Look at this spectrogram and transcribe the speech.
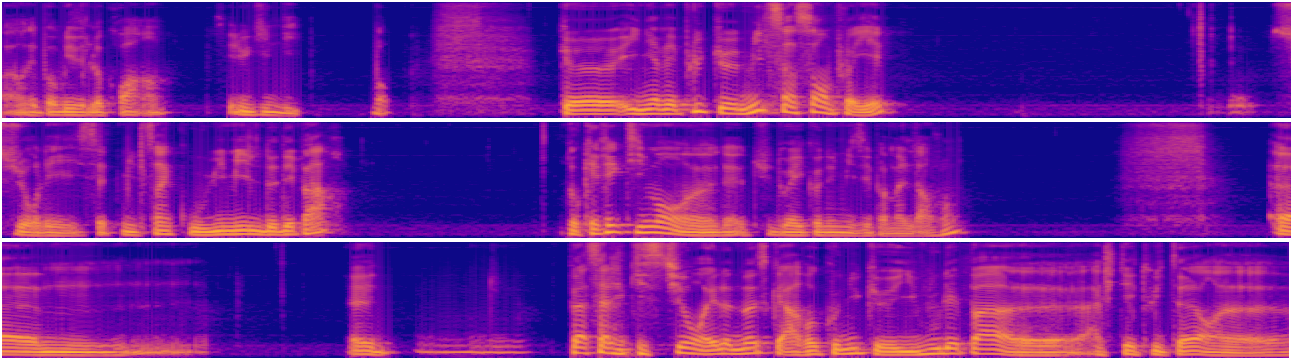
on n'est pas obligé de le croire, hein. c'est lui qui le dit. Bon. Qu'il n'y avait plus que 1500 employés sur les 7005 ou 8000 de départ. Donc, effectivement, euh, tu dois économiser pas mal d'argent. Face à la question, Elon Musk a reconnu qu'il ne voulait pas euh, acheter Twitter. Euh,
